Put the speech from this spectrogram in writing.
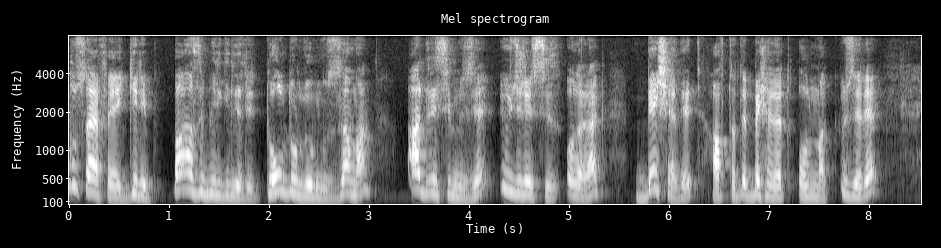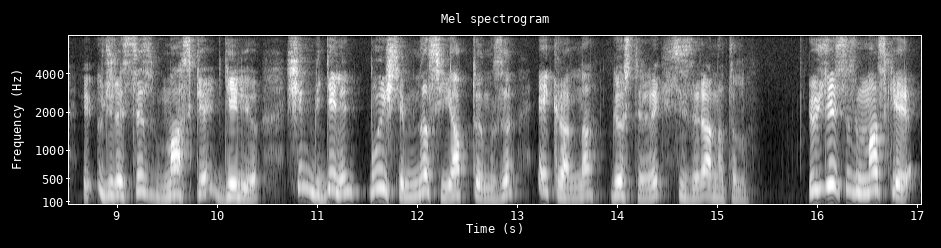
Bu sayfaya girip bazı bilgileri doldurduğumuz zaman adresimize ücretsiz olarak 5 adet haftada 5 adet olmak üzere e, ücretsiz maske geliyor. Şimdi gelin bu işlemi nasıl yaptığımızı ekrandan göstererek sizlere anlatalım. Ücretsiz maske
